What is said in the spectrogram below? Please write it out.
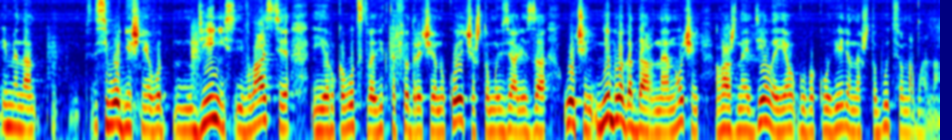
именно сегодняшний вот день и, власти, и руководство Виктора Федоровича Януковича, что мы взялись за очень неблагодарное, но очень важное дело. Я глубоко уверена, что будет все нормально.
